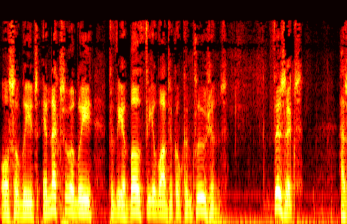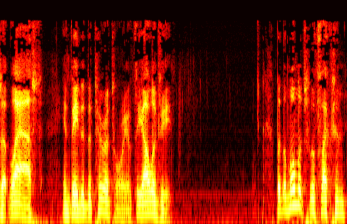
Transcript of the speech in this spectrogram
also leads inexorably to the above theological conclusions. Physics has at last invaded the territory of theology. But the moment's reflection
